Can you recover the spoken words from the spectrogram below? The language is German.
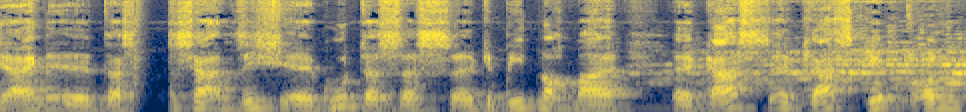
äh, das ist ja an sich äh, gut, dass das äh, Gebiet nochmal Gas, Gas gibt und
